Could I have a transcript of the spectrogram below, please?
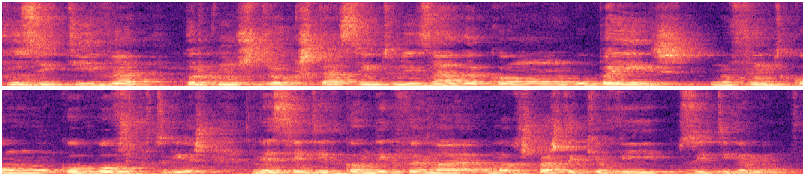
positiva porque mostrou que está sintonizada com o país, no fundo, com, com o povo português. Nesse sentido, como digo, foi uma, uma resposta que eu vi positivamente.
